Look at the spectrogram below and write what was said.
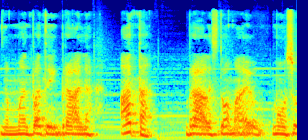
man patīk brāļa Ata. Brālis, domāju, mūsu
